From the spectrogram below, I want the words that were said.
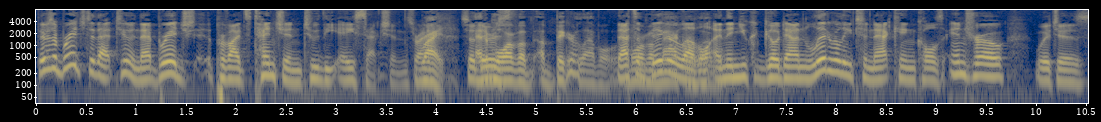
There's a bridge to that tune. That bridge provides tension to the A sections, right? right. So at there's more of a, a bigger level. that's a bigger macro level. And then you could go down literally to Nat King Cole's intro, which is,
